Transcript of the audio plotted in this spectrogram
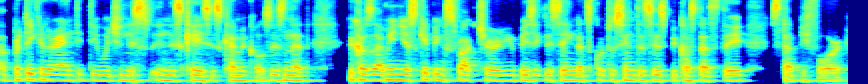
a particular entity, which in this in this case is chemicals, isn't it? Because I mean, you're skipping structure. You're basically saying let's go to synthesis because that's the step before.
